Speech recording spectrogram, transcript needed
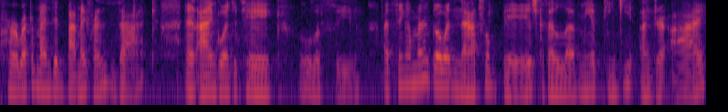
per recommended by my friend Zach. And I'm going to take, oh, let's see. I think I'm going to go with Natural Beige because I love me a pinky under eye.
